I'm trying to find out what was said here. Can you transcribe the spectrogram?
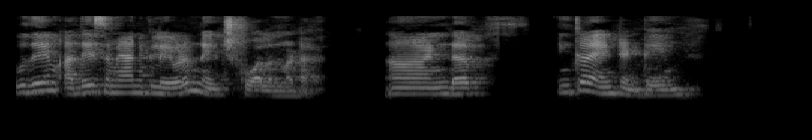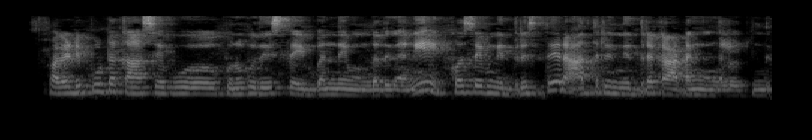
ఉదయం అదే సమయానికి లేవడం నేర్చుకోవాలన్నమాట. అండ్ ఇంకా ఏంటంటే పగటిపూట కాసేపు పునుకు తీస్తే ఇబ్బంది ఏమి ఉండదు కానీ ఎక్కువసేపు నిద్రిస్తే రాత్రి నిద్రకు ఆటంకం కలుగుతుంది.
